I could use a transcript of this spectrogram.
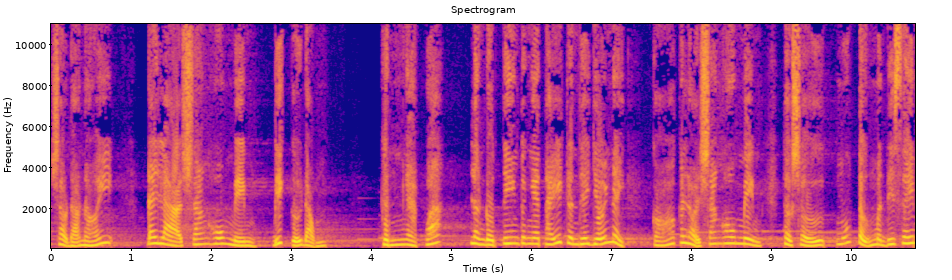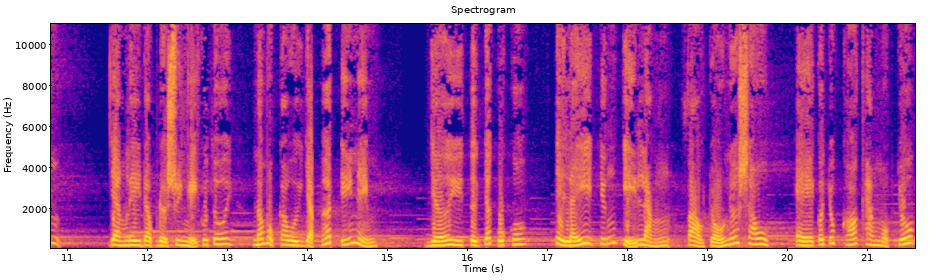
sau đó nói, đây là san hô mềm, biết cử động. Kinh ngạc quá, lần đầu tiên tôi nghe thấy trên thế giới này có cái loại san hô mềm, thật sự muốn tự mình đi xem. Giang Ly đọc được suy nghĩ của tôi, nói một câu dập hết ý niệm. Với tư chất của cô thì lấy chứng chỉ lặn vào chỗ nước sâu, e có chút khó khăn một chút.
